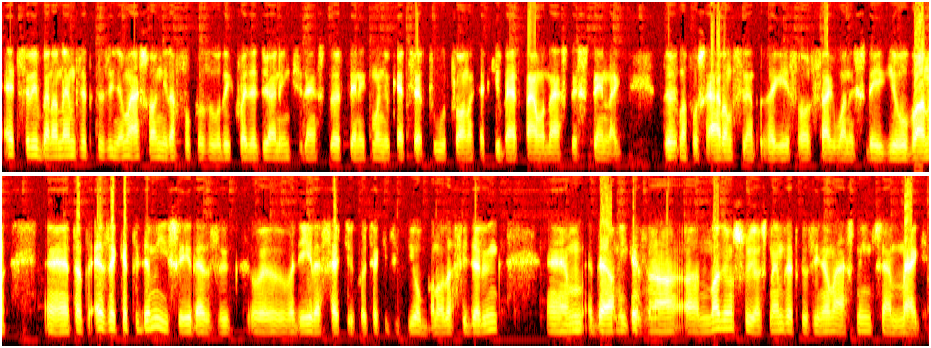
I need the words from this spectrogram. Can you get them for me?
egyszerűen a nemzetközi nyomás annyira fokozódik, hogy egy olyan incidens történik, mondjuk egyszer túltolnak egy kibertámadást, és tényleg több napos áramszünet az egész országban és régióban. E, Tehát ezeket ugye mi is érezzük, vagy érezhetjük, hogyha kicsit jobban odafigyelünk, Em, de amíg ez a, a nagyon súlyos nemzetközi nyomás nincsen meg,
